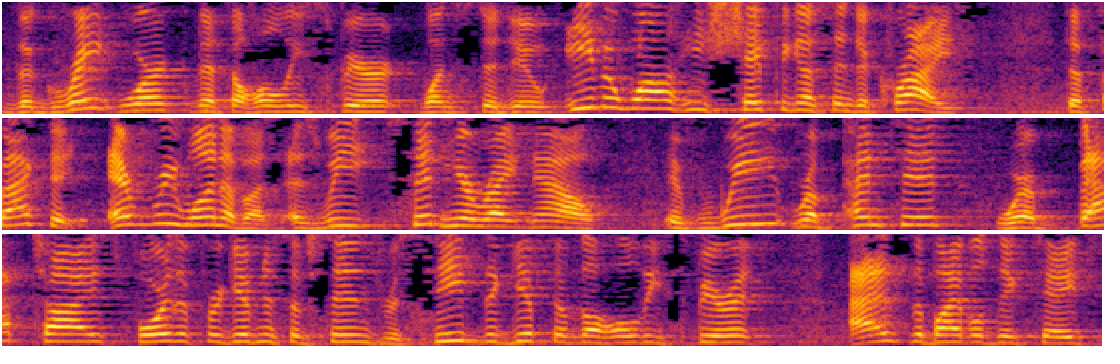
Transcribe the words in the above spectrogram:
the great work that the Holy Spirit wants to do, even while He's shaping us into Christ, the fact that every one of us, as we sit here right now, if we repented, were baptized for the forgiveness of sins, received the gift of the Holy Spirit, as the Bible dictates,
